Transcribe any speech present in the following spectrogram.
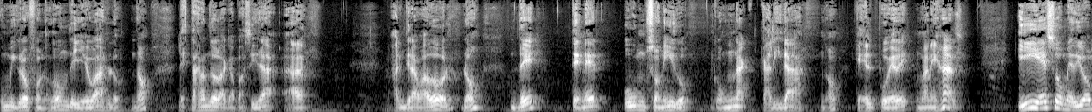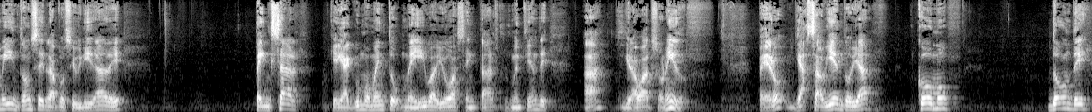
un micrófono, dónde llevarlo, ¿no? Le estás dando la capacidad al grabador, ¿no? De tener un sonido con una calidad, ¿no? Que él puede manejar. Y eso me dio a mí entonces la posibilidad de pensar que en algún momento me iba yo a sentar, ¿me entiendes? A grabar sonido. Pero ya sabiendo ya cómo dónde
